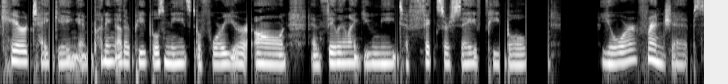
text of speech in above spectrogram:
caretaking and putting other people's needs before your own and feeling like you need to fix or save people. Your friendships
